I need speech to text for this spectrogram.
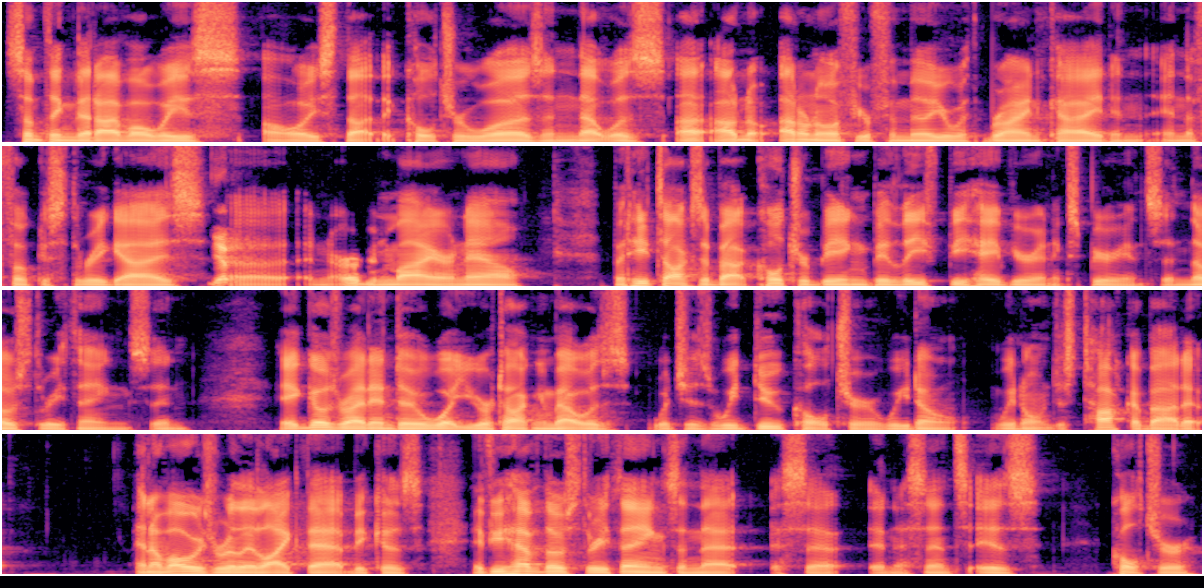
something that I've always always thought that culture was, and that was I, I don't know I don't know if you're familiar with Brian Kight and, and the Focus Three guys yep. uh, and Urban Meyer now, but he talks about culture being belief, behavior, and experience, and those three things, and it goes right into what you were talking about was which is we do culture, we don't we don't just talk about it. And I've always really liked that because if you have those three things, and that in a sense is culture,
